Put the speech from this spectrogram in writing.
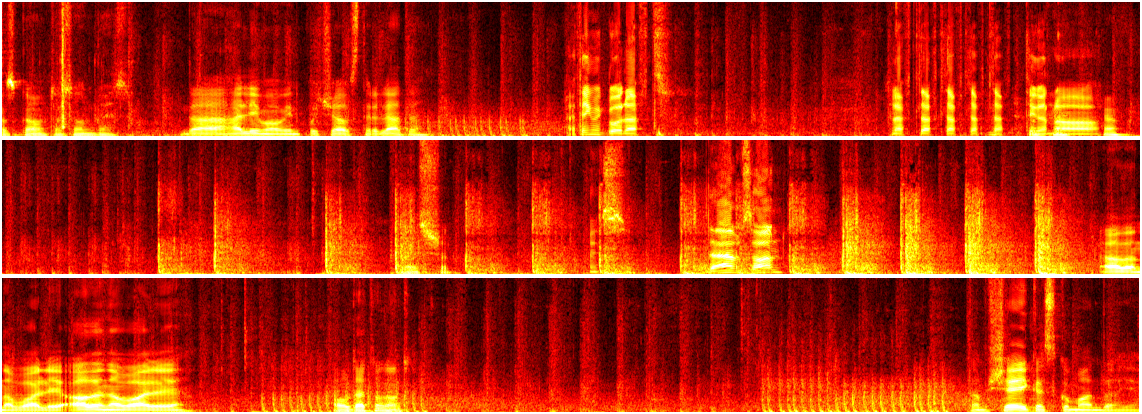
Let's go to zone, guys. Да, Галіма він почав стріляти. I think we go left. Left, left, left, left, left. They're gonna... Okay. Nice shot. Nice. Damn, son! Але навалює, але навалює. All that or not? Там ще якась команда є.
